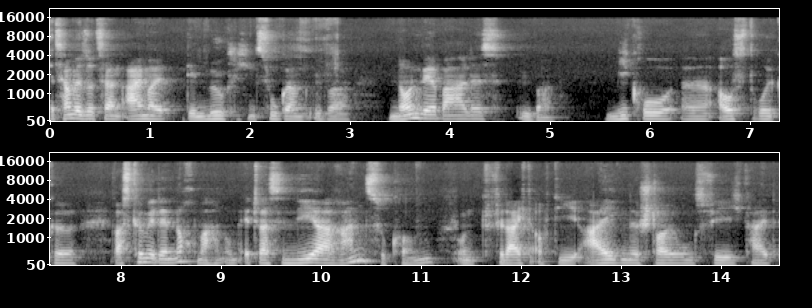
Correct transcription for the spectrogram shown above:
Jetzt haben wir sozusagen einmal den möglichen Zugang über Nonverbales, über Mikroausdrücke. Was können wir denn noch machen, um etwas näher ranzukommen und vielleicht auch die eigene Steuerungsfähigkeit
